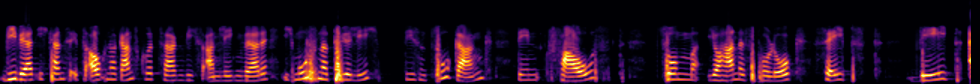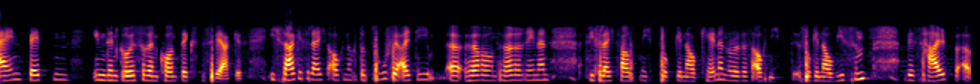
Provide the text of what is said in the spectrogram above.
Wie werde ich kann es jetzt auch nur ganz kurz sagen, wie ich es anlegen werde. Ich muss natürlich diesen Zugang, den Faust zum Johannesprolog selbst wählt, einbetten in den größeren Kontext des Werkes. Ich sage vielleicht auch noch dazu für all die äh, Hörer und Hörerinnen, die vielleicht Faust nicht so genau kennen oder das auch nicht so genau wissen, weshalb äh,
